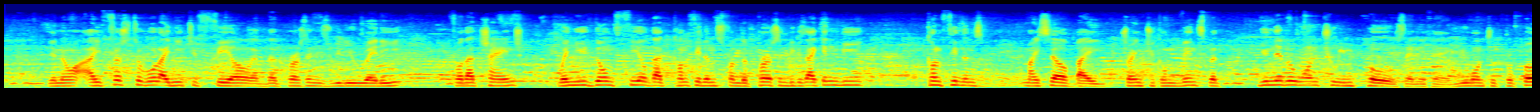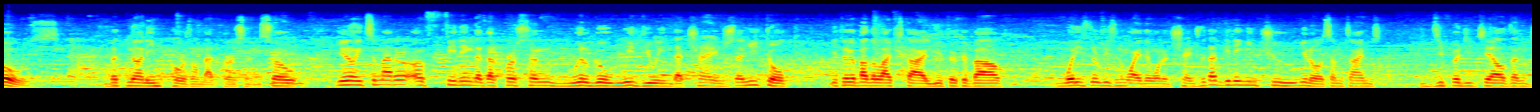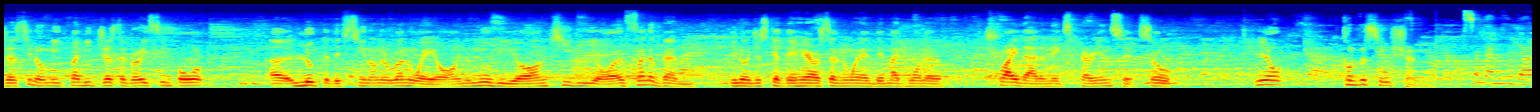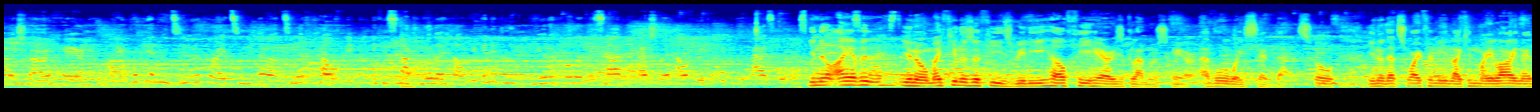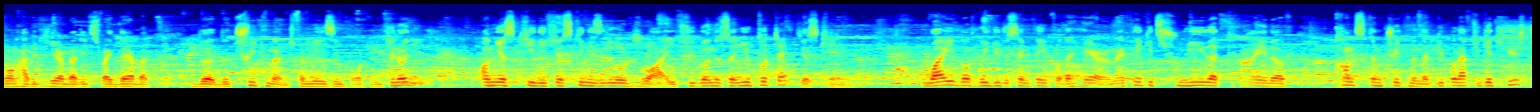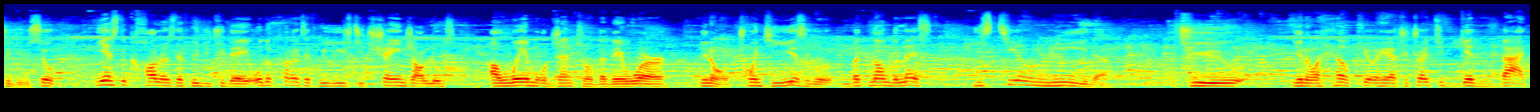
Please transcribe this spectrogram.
You know, I first of all I need to feel that that person is really ready for that change. When you don't feel that confidence from the person, because I can be confident myself by trying to convince, but you never want to impose anything. You want to propose, but not impose on that person. So, you know, it's a matter of feeling that that person will go with you in that change. And you talk, you talk about the lifestyle, you talk about what is the reason why they want to change without getting into, you know, sometimes deeper details and just, you know, it might be just a very simple uh, look that they've seen on a runway or in a movie or on TV or in front of them, you know, just cut their hair a certain way and they might want to try that and experience it. So, you know, conversation. sometimes damage our hair. Uh, what can we do for it to, uh, to look healthy? If it's not really healthy, can it look beautiful if it's not actually healthy? You know, I have a, you know, my philosophy is really healthy hair is glamorous hair. I've always said that. So, you know, that's why for me, like in my line, I don't have it here, but it's right there. But the, the treatment for me is important. You know, on your skin, if your skin is a little dry, if you're gonna, so you protect your skin. Why don't we do the same thing for the hair? And I think it's really that kind of constant treatment that people have to get used to do. So, yes, the colors that we do today, all the products that we use to change our looks are way more gentle than they were, you know, 20 years ago. But nonetheless, you still need to, you know, help your hair to try to get back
